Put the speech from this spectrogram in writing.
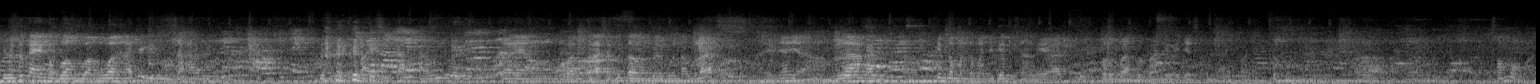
itu tuh kayak ngebuang-buang uang aja gitu usaha gitu. Terbaikkan tahun 2000 Nah, yang baru terasa itu tahun 2016 akhirnya ya alhamdulillah kan mungkin teman-teman juga bisa lihat perubahan-perubahan di wajah seperti apa. Itu eh, sombong Pak.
